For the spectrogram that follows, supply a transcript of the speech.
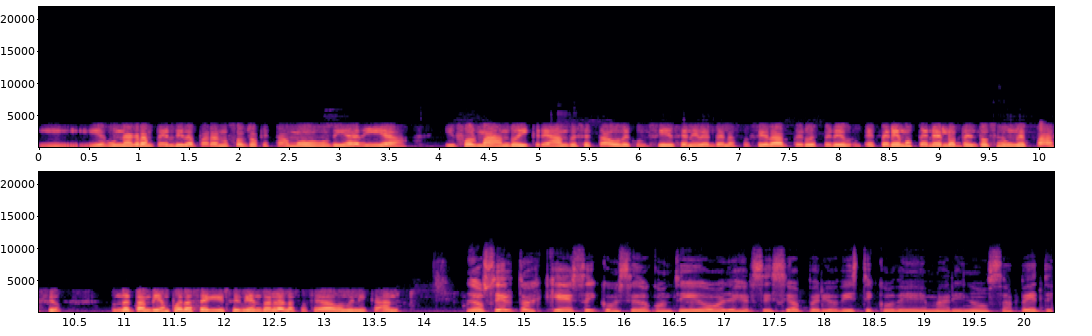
y, es una gran pérdida para nosotros que estamos día a día informando y creando ese estado de conciencia a nivel de la sociedad, pero espere- esperemos tenerlo entonces en un espacio donde también pueda seguir sirviéndole a la sociedad dominicana. Lo cierto es que sí, coincido contigo, el ejercicio periodístico de Marino Zapete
